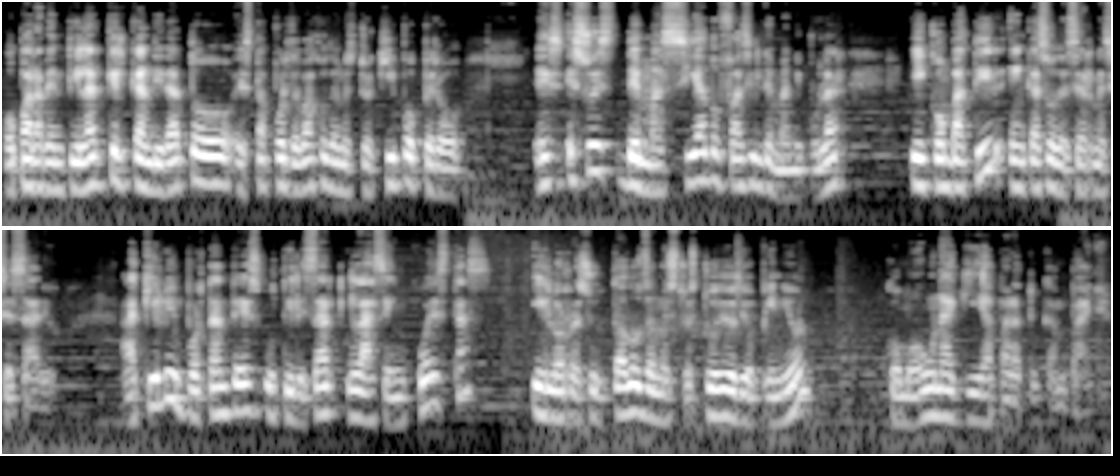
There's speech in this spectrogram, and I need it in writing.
o para ventilar que el candidato está por debajo de nuestro equipo, pero eso es demasiado fácil de manipular y combatir en caso de ser necesario. Aquí lo importante es utilizar las encuestas y los resultados de nuestro estudio de opinión como una guía para tu campaña.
